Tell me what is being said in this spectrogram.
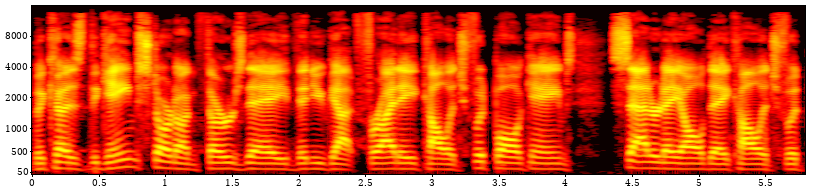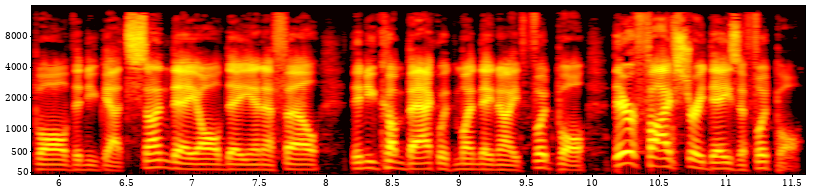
because the games start on Thursday, then you got Friday college football games, Saturday all day college football, then you got Sunday all day NFL, then you come back with Monday night football. There are five straight days of football.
